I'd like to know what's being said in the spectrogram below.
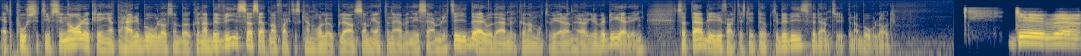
ett positivt scenario kring att det här är bolag som bör kunna bevisa sig att man faktiskt kan hålla upp lönsamheten även i sämre tider och därmed kunna motivera en högre värdering. Så att där blir det ju faktiskt lite upp till bevis för den typen av bolag. Du, eh,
